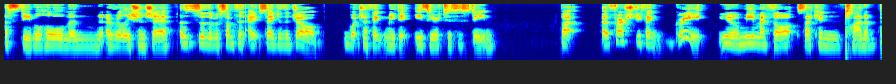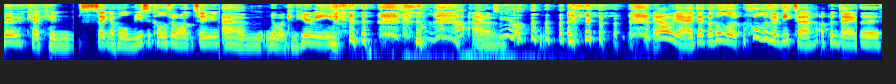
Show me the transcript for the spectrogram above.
a stable home and a relationship. So there was something outside of the job, which I think made it easier to sustain. But at first you think, great, you know, me and my thoughts, I can plan a book, I can sing a whole musical if I want to. Um, no one can hear me. I love that um, too. oh yeah, I did the whole of, whole of Evita up and down the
